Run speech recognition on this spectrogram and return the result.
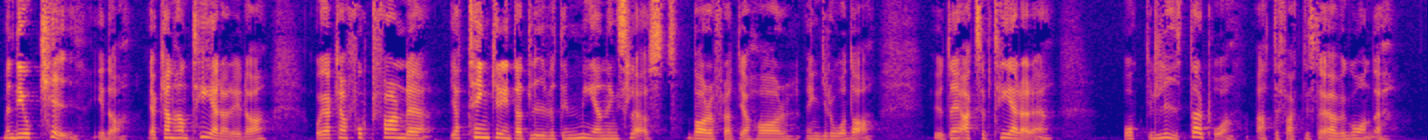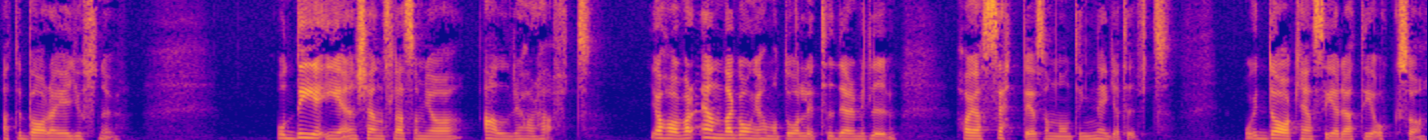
Men det är okej okay idag. Jag kan hantera det idag. Och jag kan fortfarande, jag tänker inte att livet är meningslöst bara för att jag har en grå dag. Utan jag accepterar det och litar på att det faktiskt är övergående. Att det bara är just nu. Och det är en känsla som jag aldrig har haft. Jag har varenda gång jag har mått dåligt tidigare i mitt liv har jag sett det som någonting negativt. Och idag kan jag se det att det också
